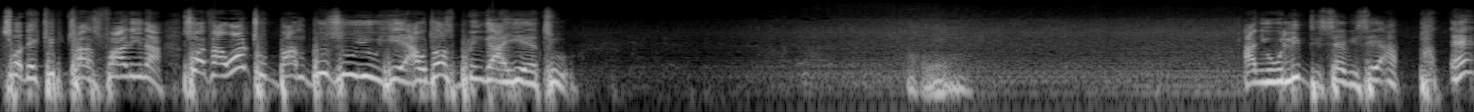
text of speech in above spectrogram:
So they keep transferring her. So if I want to bamboozle you here, I'll just bring her here too. And you will leave the service. Say, ah, eh?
